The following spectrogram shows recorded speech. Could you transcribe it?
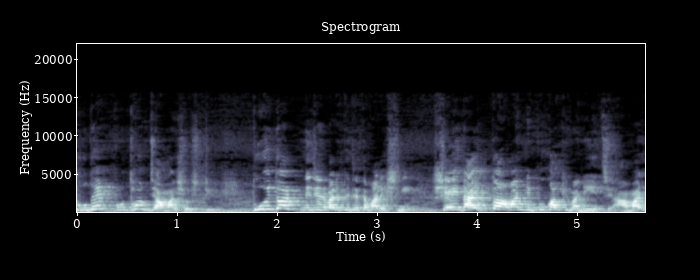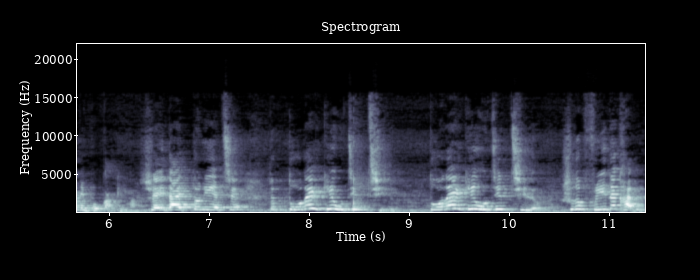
তোদের প্রথম জামাই ষষ্ঠী। তুই তো আর নিজের বাড়িতে যেতে পারিসনি। সেই দায়িত্ব আমার নিপু কাকিমা নিয়েছে, আমার নিপু কাকিমা। সেই দায়িত্ব নিয়েছে। তো তোদের কি উচিত ছিল? তোদের কি উচিত ছিল? শুধু ফ্রিতে খাবি।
